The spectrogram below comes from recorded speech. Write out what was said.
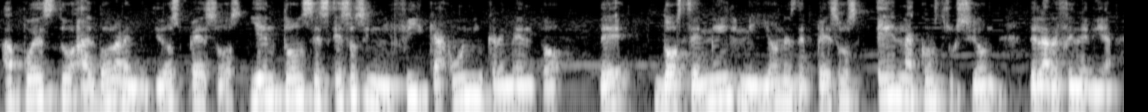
ha puesto al dólar en 22 pesos y entonces eso significa un incremento de 12 mil millones de pesos en la construcción de la refinería,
